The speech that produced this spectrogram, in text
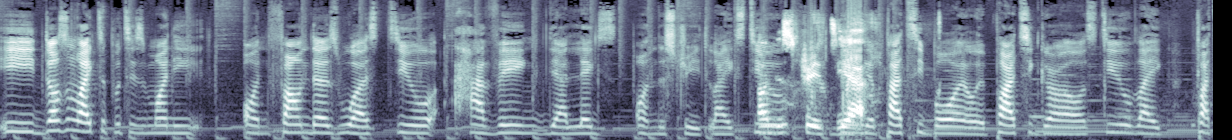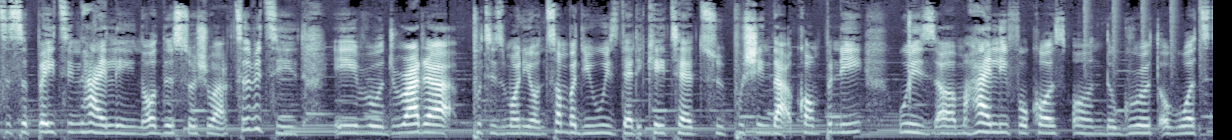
he doesn't like to put his money on founders who are still having their legs on the street, like still On the street, being yeah. a party boy or a party girl, still like participating highly in all the social activities. He would rather put his money on somebody who is dedicated to pushing that company, who is um, highly focused on the growth of what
